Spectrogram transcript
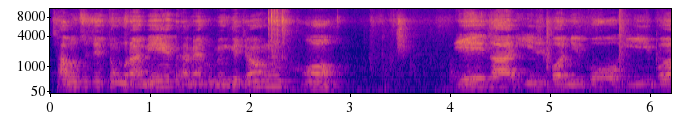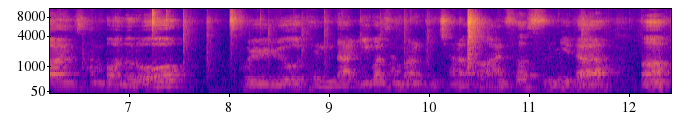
자본 수지 동그라미 그 다음에 금융 계정 어 얘가 1번이고 2번 3번으로 분류된다. 2번, 3번은 귀찮아서 안 썼습니다. 어,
